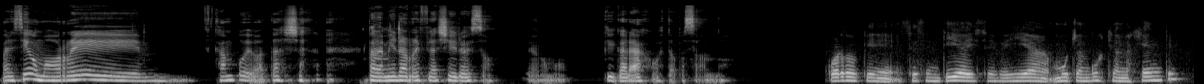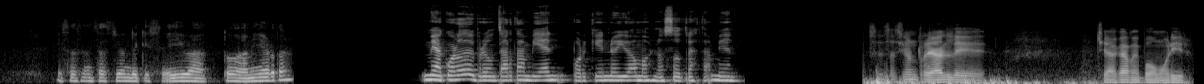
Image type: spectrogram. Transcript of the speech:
Parecía como re mm, campo de batalla. Para mí era re flashero eso. Era como, ¿qué carajo está pasando? Recuerdo que se sentía y se veía mucha angustia en la gente, esa sensación de que se iba toda la mierda. Me acuerdo de preguntar también por qué no íbamos nosotras también. Sensación real de, che, acá me puedo morir.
